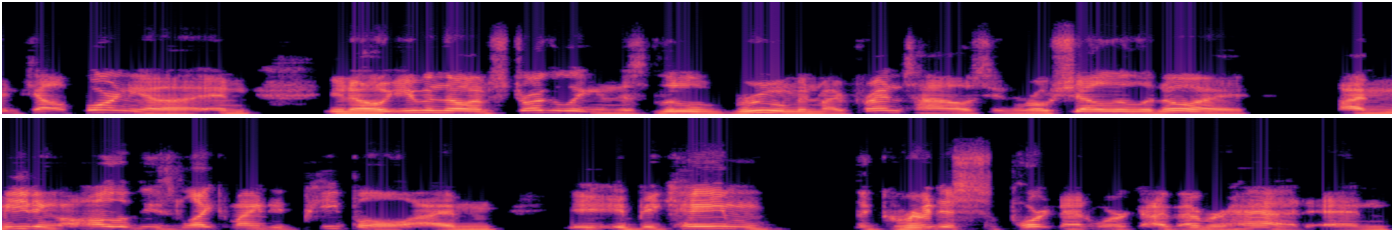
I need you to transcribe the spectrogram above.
and California. And, you know, even though I'm struggling in this little room in my friend's house in Rochelle, Illinois, I'm meeting all of these like-minded people. I'm it became the greatest support network I've ever had. And,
